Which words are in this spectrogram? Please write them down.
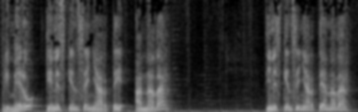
Primero tienes que enseñarte a nadar. Tienes que enseñarte a nadar.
